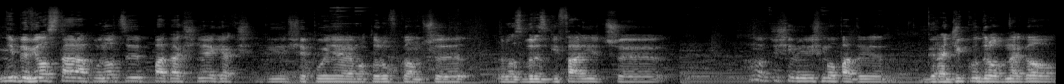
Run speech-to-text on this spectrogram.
niby wiosna na północy, pada śnieg, jak się- płynie motorówką, czy rozbryzgi fali, czy... No dzisiaj mieliśmy opady gradziku drobnego.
